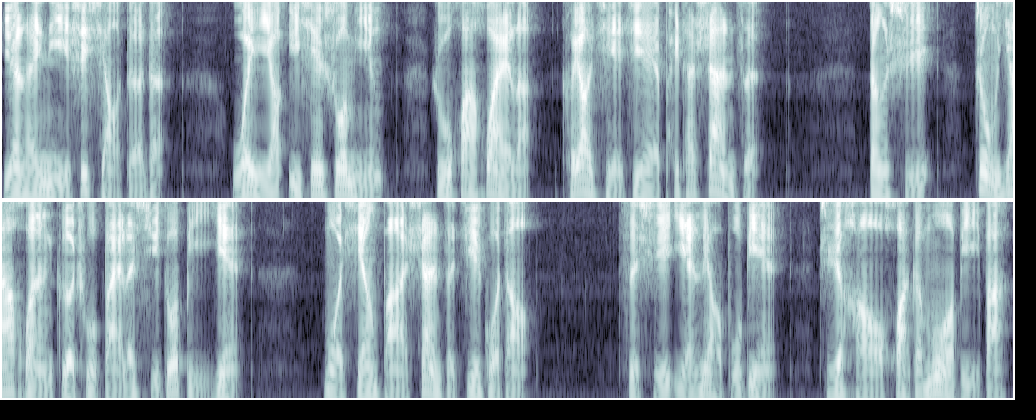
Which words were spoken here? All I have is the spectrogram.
原来你是晓得的，我也要预先说明。如画坏了，可要姐姐赔他扇子。”当时众丫鬟各处摆了许多笔砚，墨香把扇子接过道：“此时颜料不便，只好画个墨笔吧。”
